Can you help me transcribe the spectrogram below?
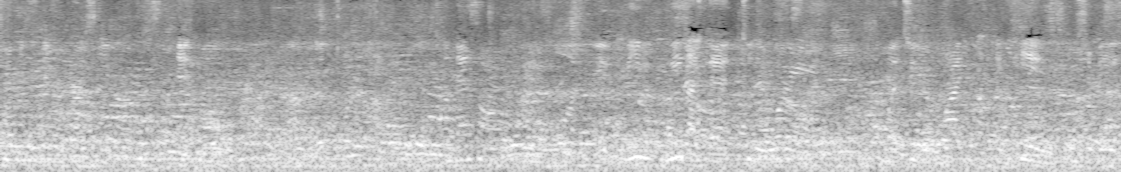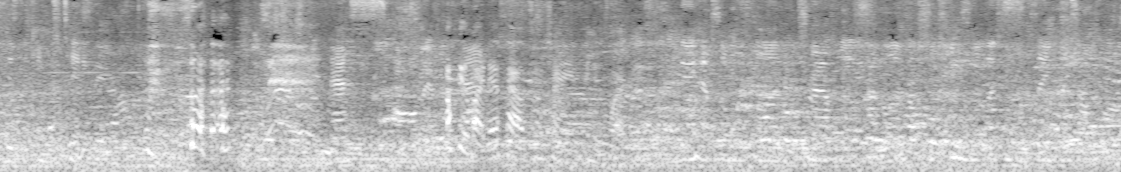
totally different person at home. And that's all we really want. And be, be like that to the world. But to your wife and kids, you should be just a huge teddy bear. and that's all that I feel like that's how Two his wife is. They have so much fun. They travel. I love that she treats me like she's the same place I was.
